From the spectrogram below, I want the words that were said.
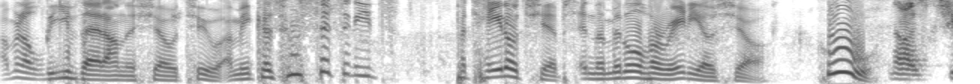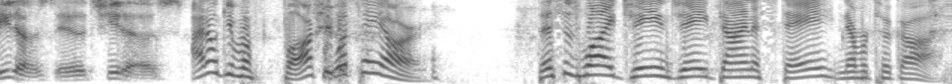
I'm gonna leave that on the show too. I mean, because who sits and eats potato chips in the middle of a radio show? Who? No, it's Cheetos, dude. Cheetos. I don't give a fuck what they are. This is why J and J Dynasty never took off.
